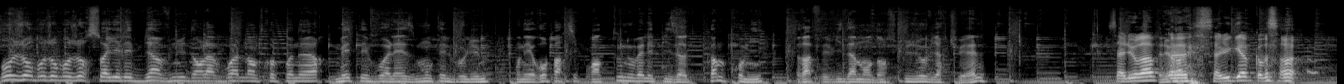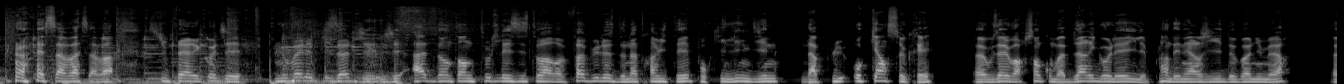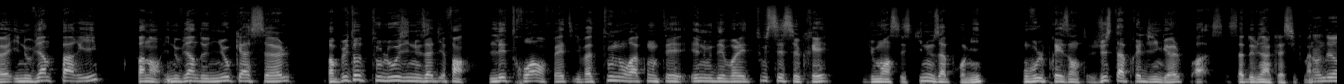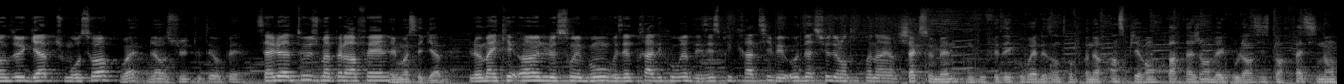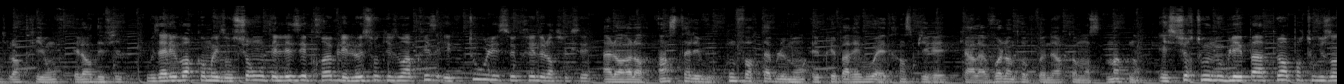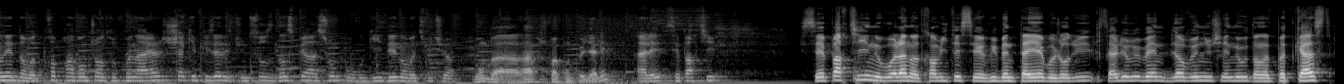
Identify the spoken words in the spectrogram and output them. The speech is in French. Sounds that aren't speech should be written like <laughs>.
Bonjour, bonjour, bonjour, soyez les bienvenus dans la voie de l'entrepreneur. Mettez-vous à l'aise, montez le volume. On est reparti pour un tout nouvel épisode, comme promis. Raph évidemment dans le studio virtuel. Salut Raph, salut, euh, salut Gab, comment ça va <laughs> Ça va, ça va. Super, écoute, j'ai nouvel épisode. J'ai hâte d'entendre toutes les histoires fabuleuses de notre invité pour qui LinkedIn n'a plus aucun secret. Euh, vous allez voir, je sens qu'on va bien rigoler. Il est plein d'énergie, de bonne humeur. Euh, il nous vient de Paris. Enfin non, il nous vient de Newcastle. Enfin plutôt de Toulouse. Il nous a dit, enfin les trois en fait. Il va tout nous raconter et nous dévoiler tous ses secrets. Du moins, c'est ce qu'il nous a promis. On vous le présente juste après le jingle. Ah, ça devient un classique maintenant. 1, 2, 1, 2, Gab, tu me reçois? Ouais, bien reçu, tout est OP. Salut à tous, je m'appelle Raphaël. Et moi, c'est Gab. Le mic est on, le son est bon. Vous êtes prêts à découvrir des esprits créatifs et audacieux de l'entrepreneuriat Chaque semaine, on vous fait découvrir des entrepreneurs inspirants, partageant avec vous leurs histoires fascinantes, leurs triomphes et leurs défis. Vous allez voir comment ils ont surmonté les épreuves, les leçons qu'ils ont apprises et tous les secrets de leur succès. Alors, alors, installez-vous confortablement et préparez-vous à être inspiré, car la voie de l'entrepreneur commence maintenant. Et surtout, n'oubliez pas, peu importe où vous en êtes dans votre propre aventure, entrepreneuriale, chaque épisode est une source d'inspiration pour vous guider dans votre futur. Bon bah Raph, je crois qu'on peut y aller. Allez, c'est parti. C'est parti, nous voilà, notre invité c'est Ruben Tayeb aujourd'hui. Salut Ruben, bienvenue chez nous dans notre podcast.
